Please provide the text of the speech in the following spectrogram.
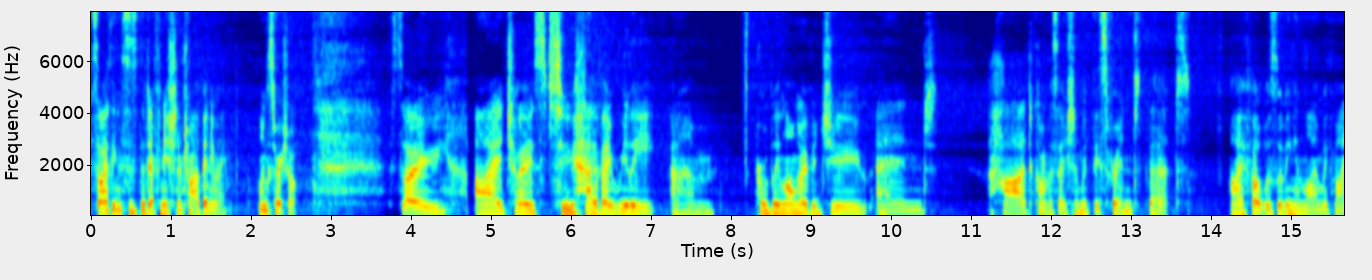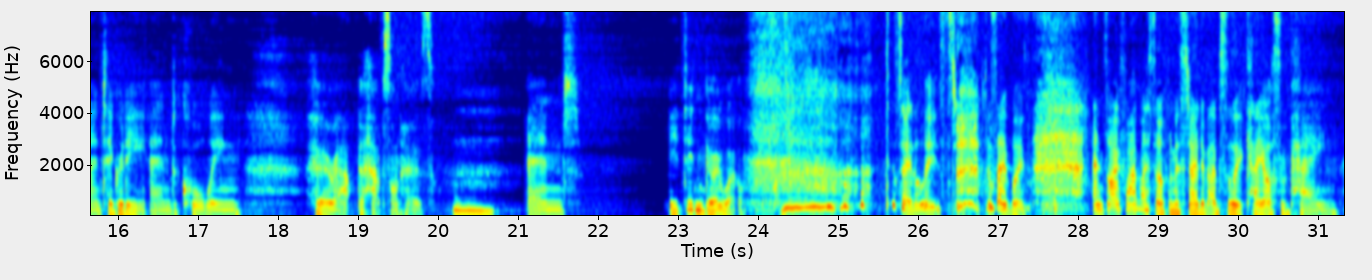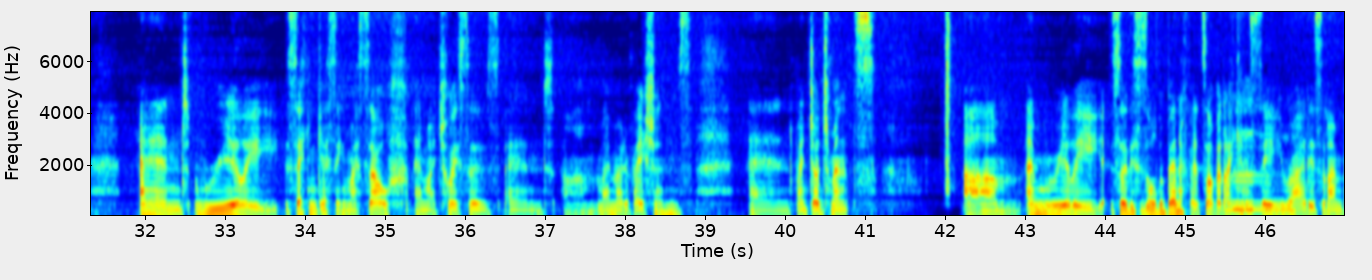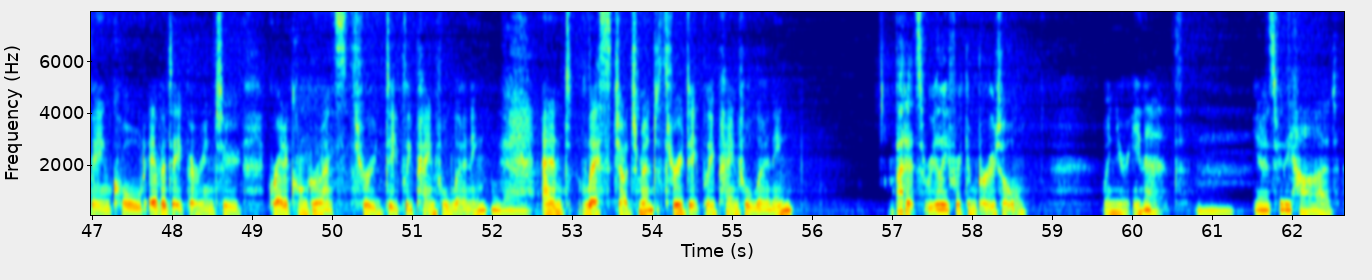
So I think this is the definition of tribe. Anyway, long story short. So I chose to have a really um, probably long overdue and hard conversation with this friend that I felt was living in line with my integrity and calling her out perhaps on hers. And it didn't go well. to say the least. to say the least. And so I find myself in a state of absolute chaos and pain and really second guessing myself and my choices and um, my motivations and my judgments. Um, I'm really so this is all the benefits of it I can see right is that I'm being called ever deeper into greater congruence through deeply painful learning and less judgment through deeply painful learning but it's really freaking brutal when you're in it. You know, it's really hard.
